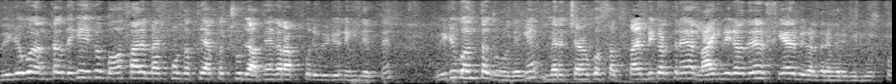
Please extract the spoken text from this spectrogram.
वीडियो को अंत तक देखें इसमें बहुत सारे महत्वपूर्ण तथ्य आपको छूट जाते हैं, अगर आप पूरी वीडियो नहीं देखते। वीडियो को अंत तक ज़रूर देखें। मेरे चैनल को सब्सक्राइब भी करते रहें लाइक भी करते रहें शेयर भी करते रहें मेरी वीडियोज़ को।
